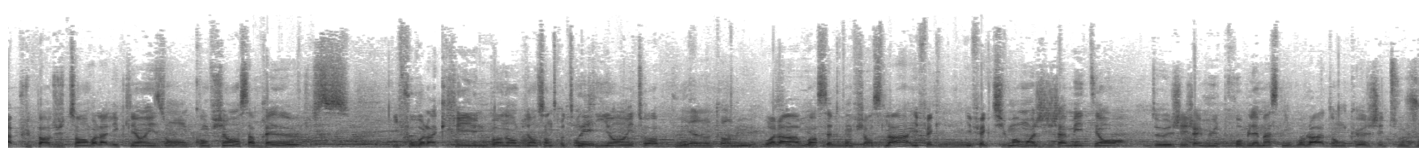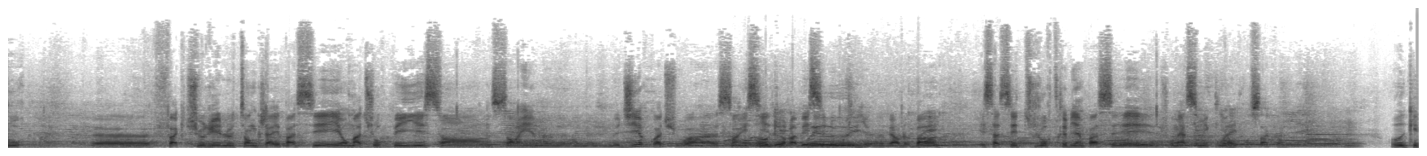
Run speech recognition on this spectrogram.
La plupart du temps, voilà, les clients, ils ont confiance. Après, euh, il faut voilà, créer une bonne ambiance entre ton client et toi pour voilà, avoir cette confiance-là. effectivement, moi, j'ai jamais été de, j'ai jamais eu de problème à ce niveau-là. Donc, euh, j'ai toujours euh, facturé le temps que j'avais passé et on m'a toujours payé sans, sans rien me, dire, quoi, tu vois, sans essayer de rabaisser le prix vers le bas. Et ça s'est toujours très bien passé et je remercie mes clients pour ça. Quoi. Ok.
